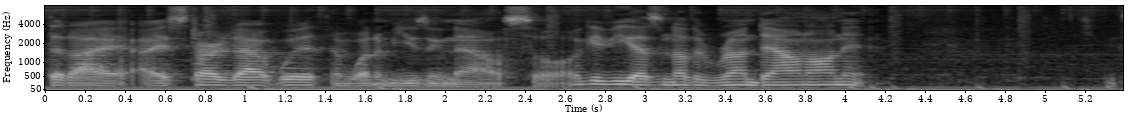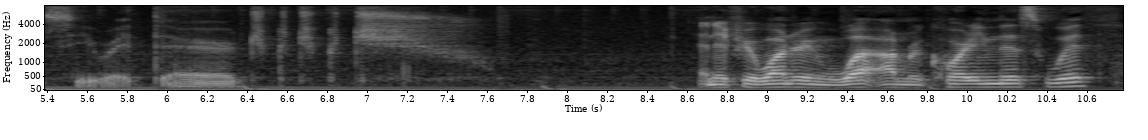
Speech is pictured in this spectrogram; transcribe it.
that I, I started out with and what I'm using now. So I'll give you guys another rundown on it. You can see right there. And if you're wondering what I'm recording this with,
